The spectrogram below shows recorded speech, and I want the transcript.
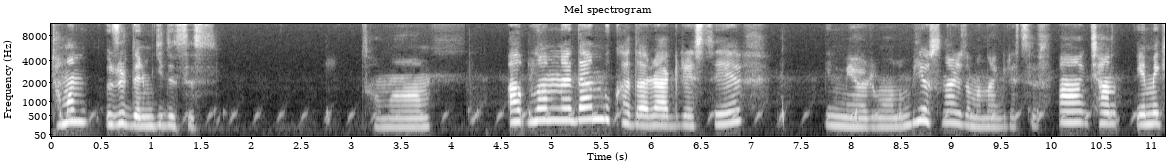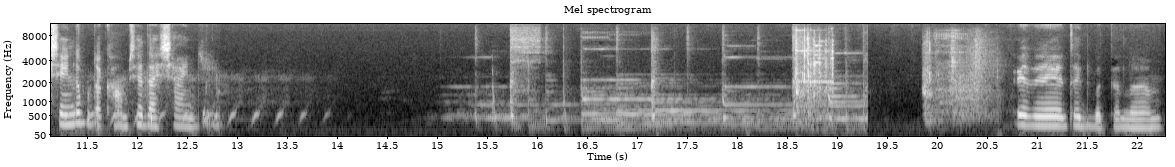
Tamam özür dilerim gidin siz. Tamam. Ablam neden bu kadar agresif? Bilmiyorum oğlum. Biliyorsun her zaman agresif. Aa çan yemek şeyinde burada kalmış. Hadi aşağı indirelim. Evet hadi bakalım.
